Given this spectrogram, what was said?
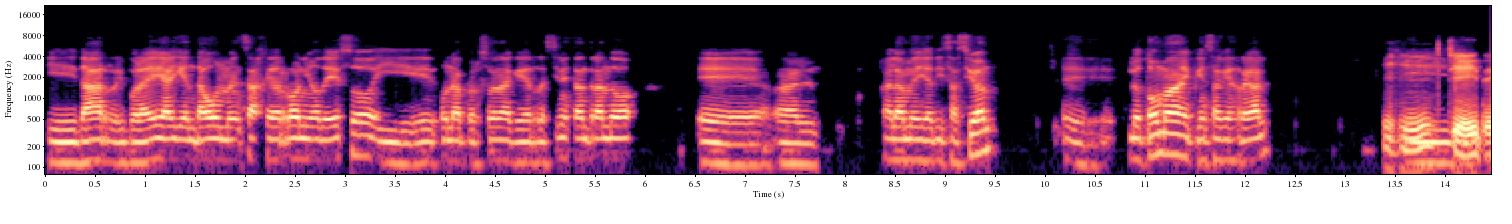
Y dar, y por ahí alguien da un mensaje erróneo de eso y una persona que recién está entrando eh, al- a la mediatización eh, lo toma y piensa que es real. Y, sí, te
